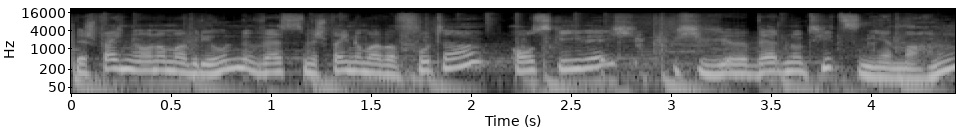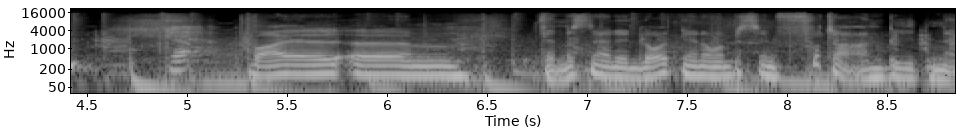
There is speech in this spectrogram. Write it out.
Wir sprechen auch nochmal über die Hundewesten. Wir sprechen nochmal über Futter, ausgiebig. Ich, wir werden Notizen hier machen, Ja. weil ähm, wir müssen ja den Leuten hier noch ein bisschen Futter anbieten. Ey.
